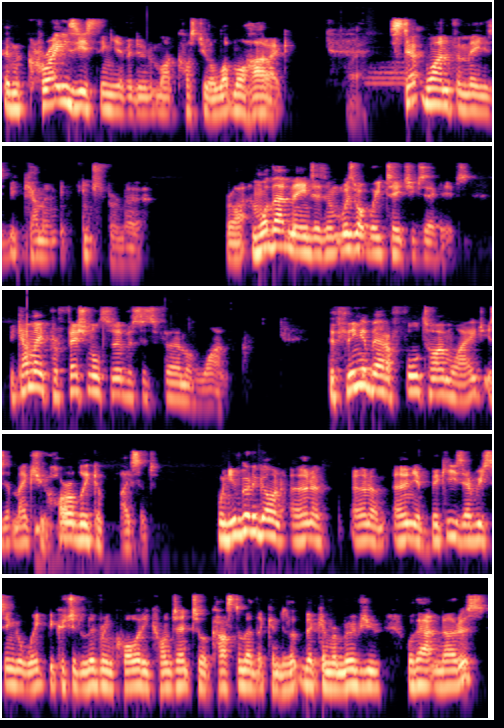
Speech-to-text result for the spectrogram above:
the craziest thing you ever do and it might cost you a lot more heartache. Oh, right. Step one for me is become an entrepreneur right? And what that means is, and this is what we teach executives become a professional services firm of one. The thing about a full time wage is it makes you horribly complacent. When you've got to go and earn a earn a, earn your bickies every single week because you're delivering quality content to a customer that can that can remove you without notice,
